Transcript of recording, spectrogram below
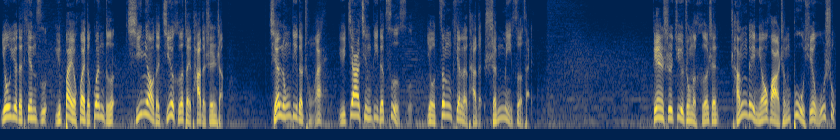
优越的天资与败坏的官德奇妙地结合在他的身上，乾隆帝的宠爱与嘉庆帝的赐死又增添了他的神秘色彩。电视剧中的和珅常被描画成不学无术、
